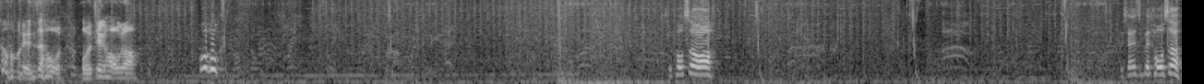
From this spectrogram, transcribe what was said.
我们人在火火箭轰了，呜偷射哦！等下一直被偷射，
